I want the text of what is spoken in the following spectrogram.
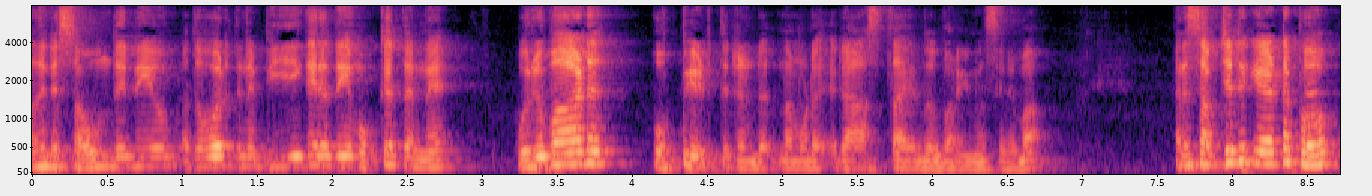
അതിന്റെ സൗന്ദര്യവും അതുപോലെ തന്നെ ഭീകരതയും ഒക്കെ തന്നെ ഒരുപാട് ഒപ്പിയെടുത്തിട്ടുണ്ട് നമ്മുടെ രാസ്ത എന്ന് പറയുന്ന സിനിമ. അതിന് സബ്ജക്റ്റ് കേട്ടപ്പോൾ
